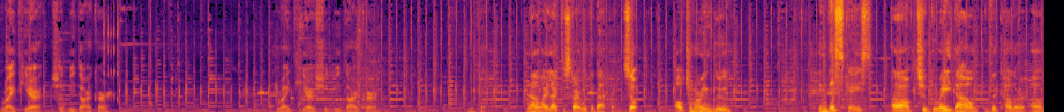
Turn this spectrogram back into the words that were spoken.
right here should be darker. Right here should be darker. Okay. Now I like to start with the background. So, ultramarine blue. In this case, uh, to gray down the color of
